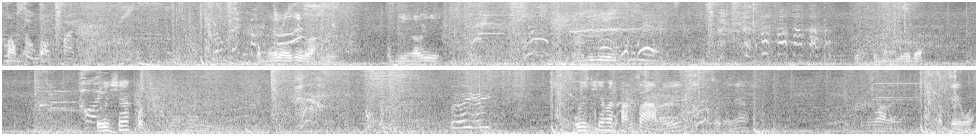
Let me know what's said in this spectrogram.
ถูกส่งออกไปผมไม่เลยพี่ว่ะผมยิงแล้วพี่ผมพี่ยิงขึ้นมาเยอะด้วยถอยอุ้ยเชี่ยกดเฮ้ยเฮ้ยอุ้ยเชี่ยมันฟันสามเลยกดอะไรเนี่ยเรียกว่าอะไรสเปลอะ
